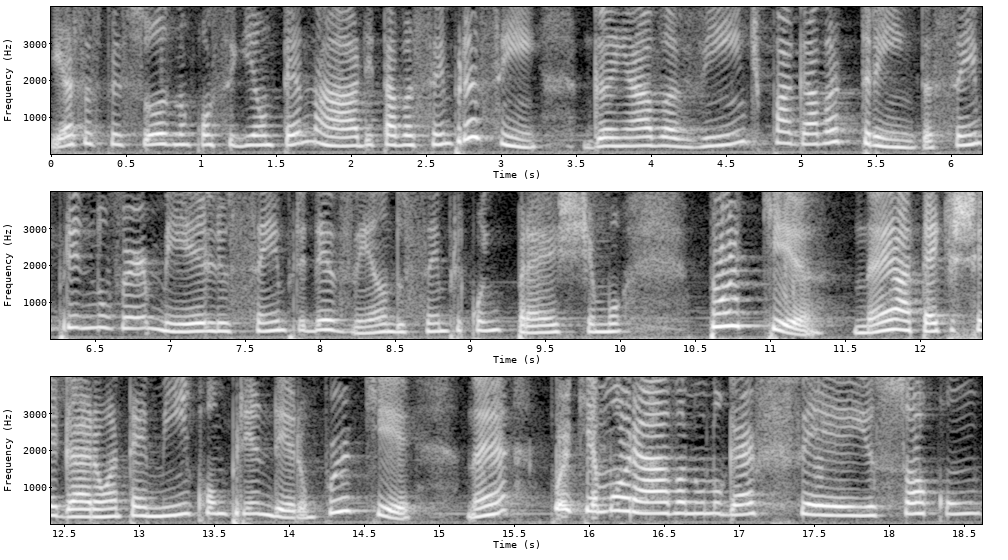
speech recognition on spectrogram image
e essas pessoas não conseguiam ter nada e estava sempre assim: ganhava 20, pagava 30, sempre no vermelho, sempre devendo, sempre com empréstimo. Por quê? Né? Até que chegaram até mim e compreenderam. Por quê? Né? Porque morava num lugar feio, só com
